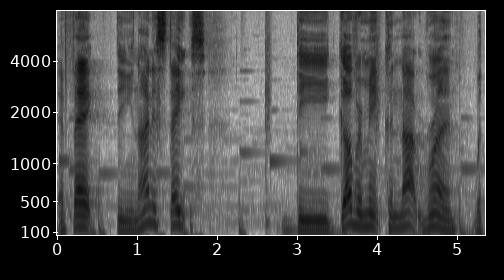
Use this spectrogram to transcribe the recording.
In fact, the United States the government could not run with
